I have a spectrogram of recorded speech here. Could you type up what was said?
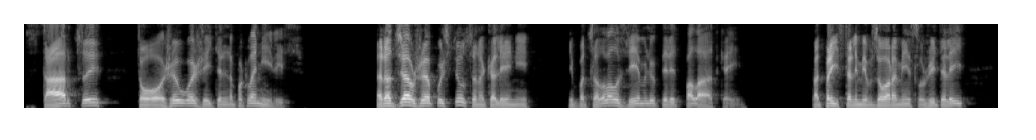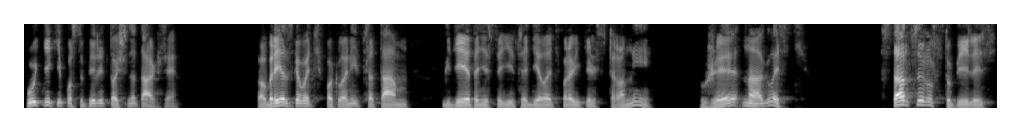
Старцы тоже уважительно поклонились. Раджав же опустился на колени и поцеловал землю перед палаткой. Под пристальными взорами служителей путники поступили точно так же. Побрезговать, поклониться там, где это не стыдится делать правитель страны, уже наглость. Старцы расступились,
